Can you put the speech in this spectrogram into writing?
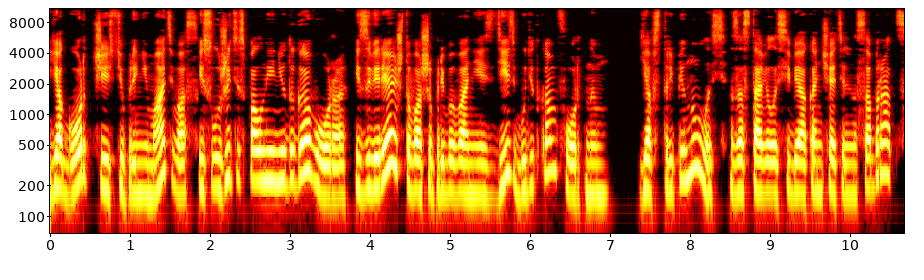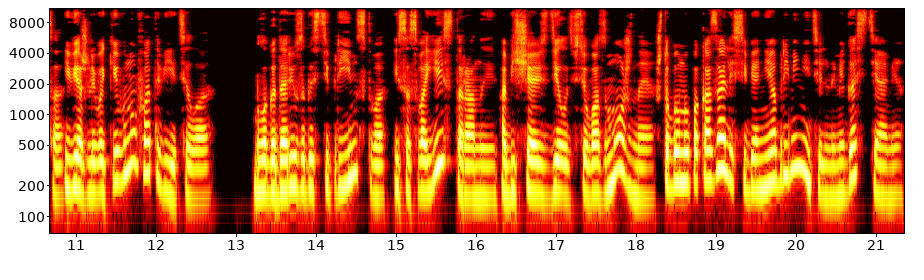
Я горд честью принимать вас и служить исполнению договора, и заверяю, что ваше пребывание здесь будет комфортным». Я встрепенулась, заставила себя окончательно собраться и, вежливо кивнув, ответила. «Благодарю за гостеприимство и со своей стороны обещаю сделать все возможное, чтобы мы показали себя необременительными гостями».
